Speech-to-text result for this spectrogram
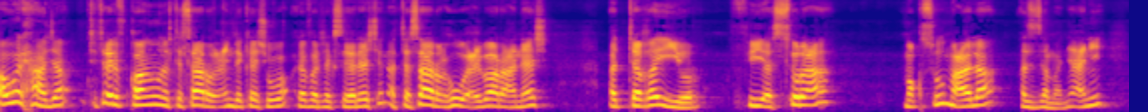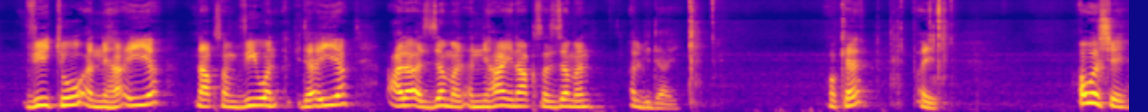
أول حاجة تعرف قانون التسارع عندك إيش هو؟ ال average acceleration التسارع هو عبارة عن إيش؟ التغير في السرعة مقسوم على الزمن. يعني V2 النهائية ناقصا V1 البدائية. على الزمن النهائي ناقص الزمن البدائي. أوكي؟ طيب. أول شيء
